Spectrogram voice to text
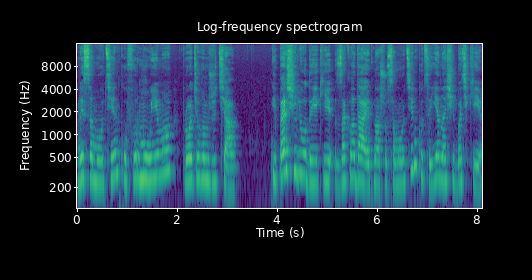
ми самооцінку формуємо протягом життя. І перші люди, які закладають нашу самооцінку, це є наші батьки.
